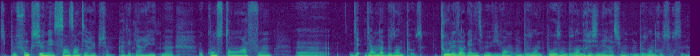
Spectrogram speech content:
qui peut fonctionner sans interruption, avec un rythme euh, constant, à fond. Euh, y on a besoin de pause. Tous les organismes vivants ont besoin de pause, ont besoin de régénération, ont besoin de ressourcement.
